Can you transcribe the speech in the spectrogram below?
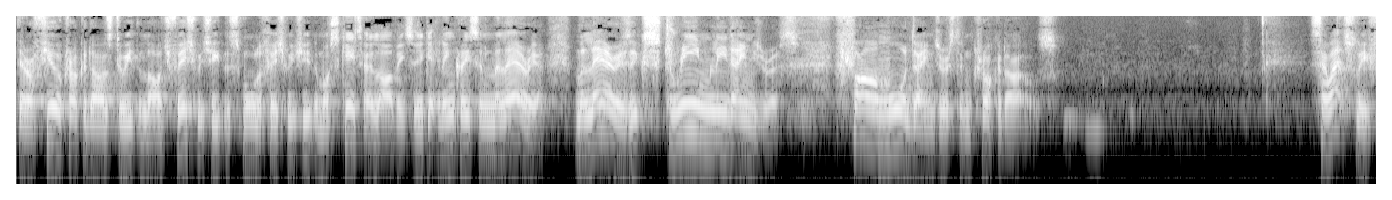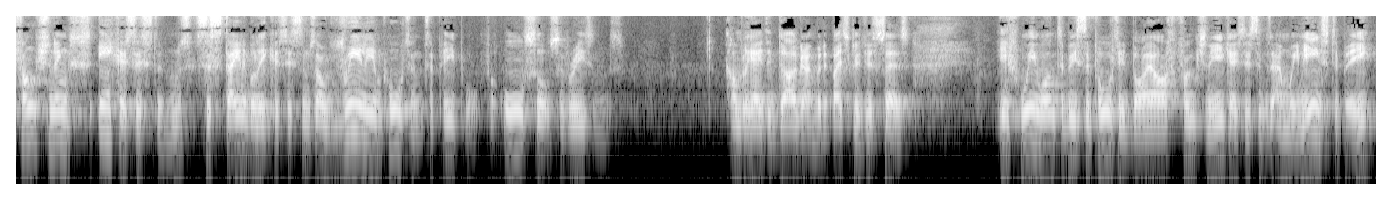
there are fewer crocodiles to eat the large fish, which eat the smaller fish, which eat the mosquito larvae. So you get an increase in malaria. Malaria is extremely dangerous, far more dangerous than crocodiles. So actually, functioning ecosystems, sustainable ecosystems, are really important to people for all sorts of reasons. Complicated diagram, but it basically just says if we want to be supported by our functioning ecosystems, and we need to be,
